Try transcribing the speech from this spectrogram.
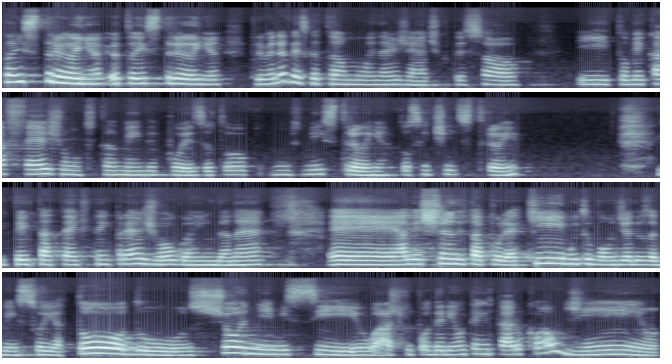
tá estranha, eu tô estranha. Primeira vez que eu tomo um energético, pessoal. E tomei café junto também depois. Eu tô meio estranha, tô sentindo estranha. E tem até que tem pré-jogo ainda, né? É, Alexandre está por aqui, muito bom dia, Deus abençoe a todos. Shonimici, eu acho que poderiam tentar o Claudinho.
